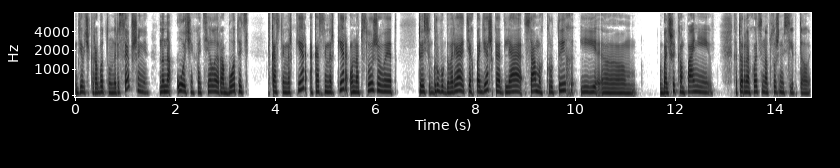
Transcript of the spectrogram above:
девочка работала на ресепшене, но она очень хотела работать в Customer Care, а Customer Care, он обслуживает, то есть, грубо говоря, техподдержка для самых крутых и э, больших компаний, которые находятся на обслуживании Селектелле.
